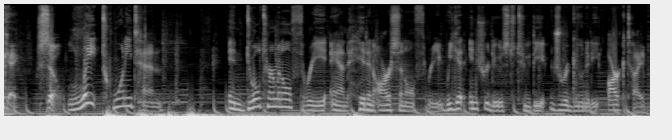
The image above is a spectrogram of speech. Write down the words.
Okay, so late 2010, in Duel Terminal 3 and Hidden Arsenal 3, we get introduced to the Dragunity archetype.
